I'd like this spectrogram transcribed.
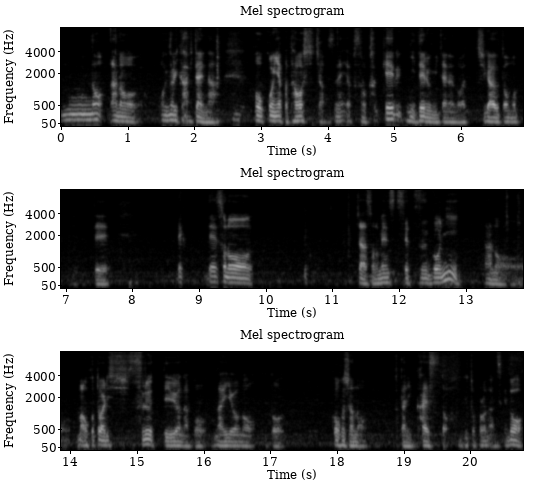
の、あの、お祈りかみたいな方向にやっぱ倒しちゃうんですね。やっぱそのかけるに出るみたいなのは違うと思っていて、で、で、その、でじゃあその面接後に、あの、まあ、お断りするっていうような、こう、内容のことを候補者の方に返すというところなんですけど、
